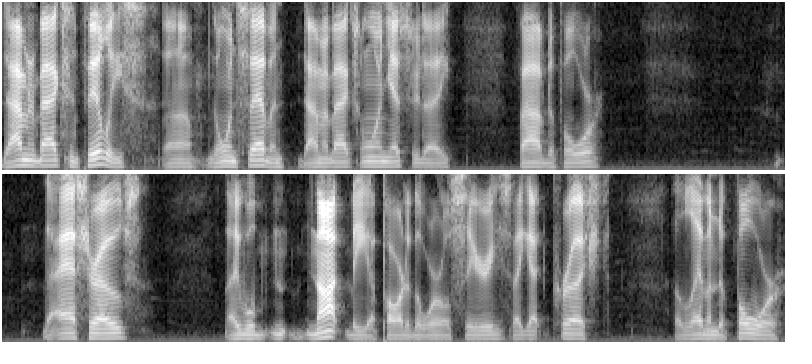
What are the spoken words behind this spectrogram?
Diamondbacks and Phillies uh, going seven. Diamondbacks won yesterday, five to four. The Astros, they will n- not be a part of the World Series. They got crushed, eleven to four,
